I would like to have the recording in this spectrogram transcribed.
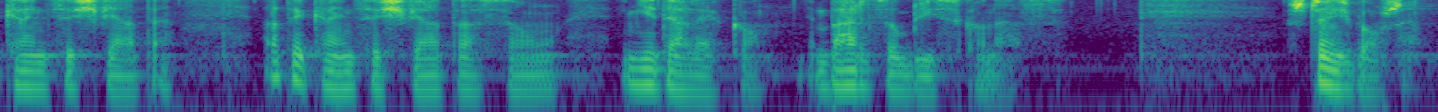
krańce świata. A te krańce świata są niedaleko, bardzo blisko nas. Szczęść Boże.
